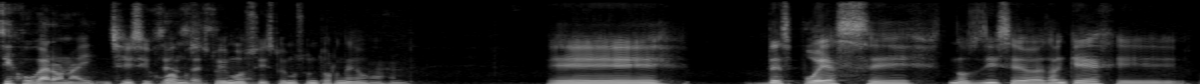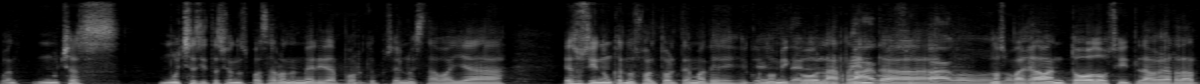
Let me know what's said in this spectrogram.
Sí jugaron ahí. Sí, sí, jugamos, sí estuvimos, sí, estuvimos un torneo. Eh, después eh, nos dice, ¿saben qué? Eh, bueno, muchas, muchas situaciones pasaron en Mérida porque pues, él no estaba allá. Eso sí, nunca nos faltó el tema de económico, del la pago, renta, su pago, nos lo que- pagaban todo, sí, la verdad,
